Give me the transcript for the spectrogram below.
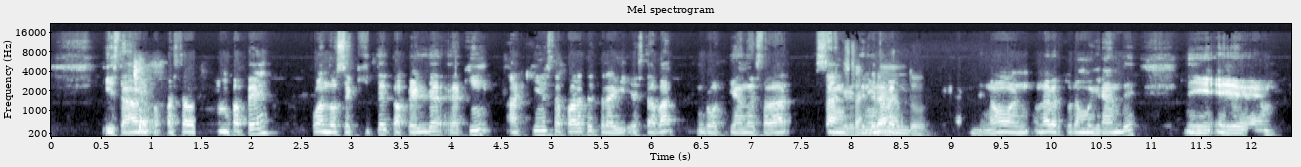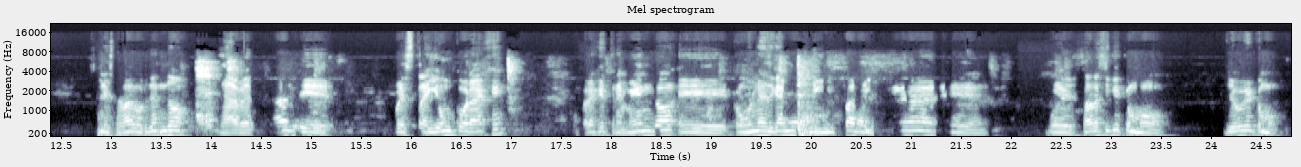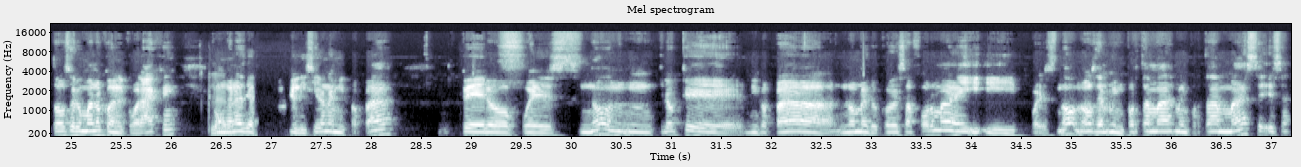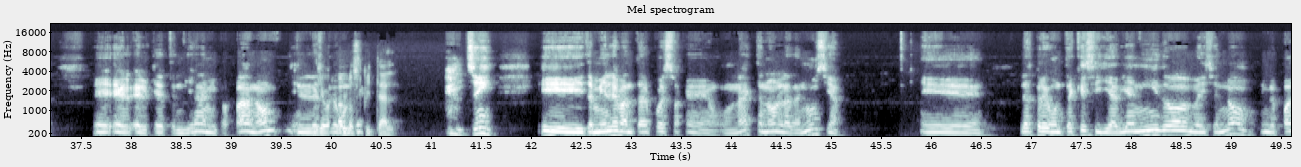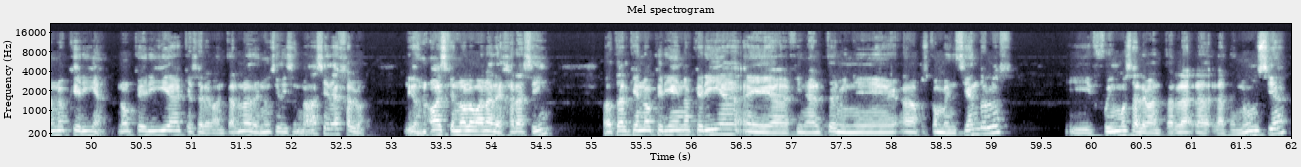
y estaba mi papá estaba en un papel. Cuando se quita el papel de aquí, aquí en esta parte traí, estaba goteando, estaba sangre. Sangrando. ¿no? Una abertura muy grande. Y, eh, le estaba goteando. La verdad, eh, pues traía un coraje, un coraje tremendo, eh, con unas ganas de ir para allá pues ahora sí que como, yo creo que como todo ser humano con el coraje, con ganas de hacer lo que le hicieron a mi papá, pero pues no, creo que mi papá no me educó de esa forma y, pues no, no, o me importa más, me importaba más esa, el, el, que atendieran a mi papá, ¿no? Llevarlo al hospital. Sí, y también levantar pues eh, un acta, ¿no? La denuncia. Eh, les pregunté que si ya habían ido, me dicen, no, mi papá no quería, no quería que se levantara una denuncia. Dicen, no, así déjalo. Digo, no, es que no lo van a dejar así. Total que no quería y no quería. Eh, al final terminé ah, pues, convenciéndolos y fuimos a levantar la, denuncia.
